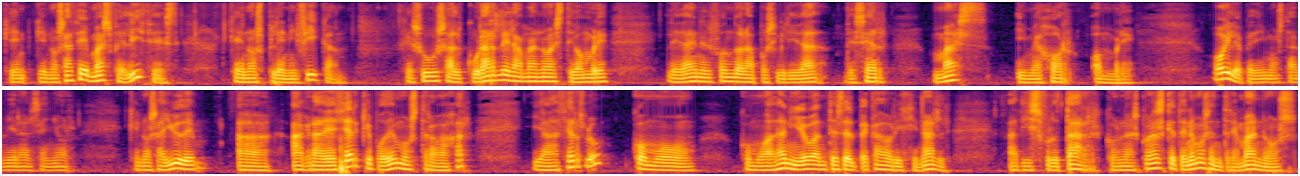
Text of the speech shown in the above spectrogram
que, nos hace más felices, que nos plenifica. Jesús, al curarle la mano a este hombre, le da en el fondo la posibilidad de ser más y mejor hombre. Hoy le pedimos también al Señor que nos ayude a agradecer que podemos trabajar y a hacerlo como, como Adán y Eva antes del pecado original, a disfrutar con las cosas que tenemos entre manos,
